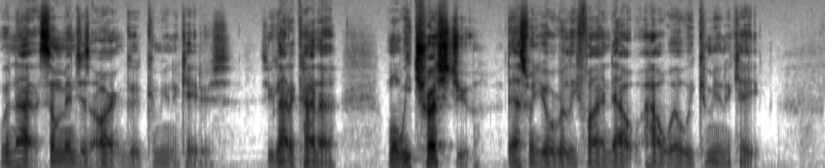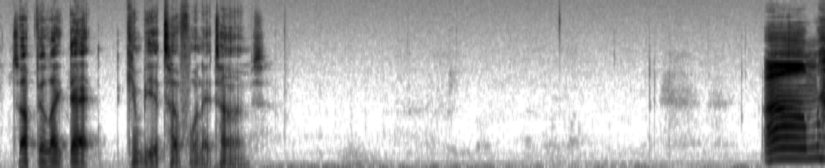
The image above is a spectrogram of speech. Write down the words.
We're not. Some men just aren't good communicators. So you got to kind of, when we trust you, that's when you'll really find out how well we communicate. So I feel like that can be a tough one at times. Um,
